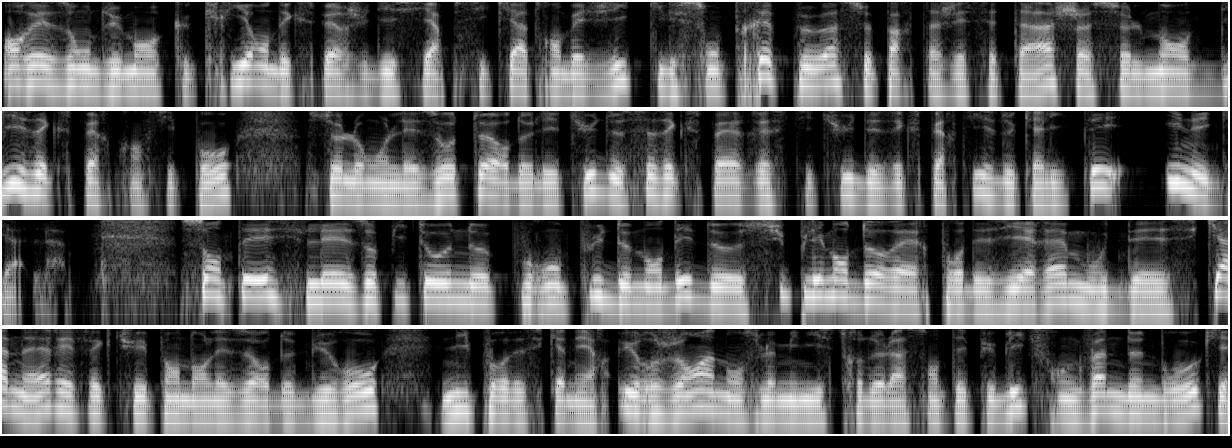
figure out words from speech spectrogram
en raison du manque criant d'experts judiciaires psychiatres en Belgique. Ils sont très peu à se partager ces tâches, seulement 10 experts principaux. Selon les auteurs de l'étude, de ces experts restituent des expertises de qualité inégale. Santé, les hôpitaux ne pourront plus demander de supplément d'horaire pour des IRM ou des scanners effectués pendant les heures de bureau, ni pour des scanners urgents, annonce le ministre de la Santé publique, Frank Vandenbroek.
